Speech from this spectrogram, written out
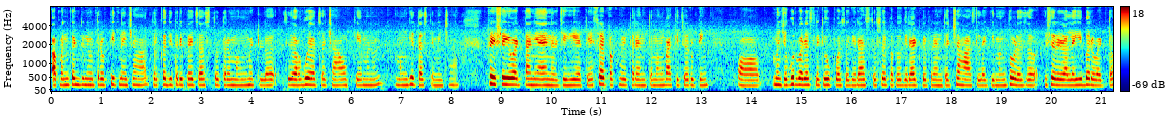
आपण कंटिन्यू तर पित नाही चहा तर कधीतरी प्यायचा असतो तर मग म्हटलं गुळाचा चहा ओके म्हणून मग घेत असते मी चहा. फ्रेशही वाटतं आणि एनर्जीही येते. स्वयंपाक होईपर्यंत मग बाकीचं रुटीन म्हणजे गुरुवारी असलं की उपवास वगैरे असतो स्वयंपाक वगैरे आठवेपर्यंत चहा असला की मग थोडंसं शरीरालाही बरं वाटतं.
